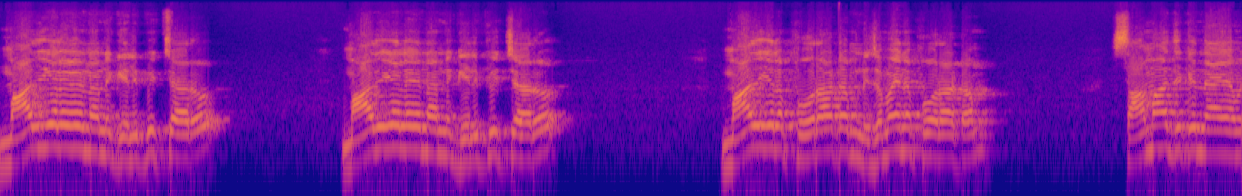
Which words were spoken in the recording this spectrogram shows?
మాదిగలే నన్ను గెలిపించారు మాదిగలే నన్ను గెలిపించారు. మాదిగల పోరాటం నిజమైన పోరాటం సామాజిక న్యాయం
